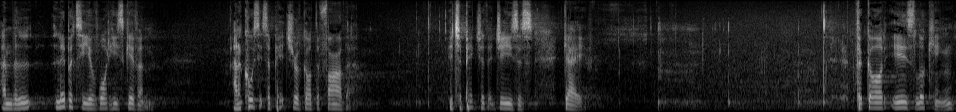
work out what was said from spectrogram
and the liberty of what he's given. And of course, it's a picture of God the Father. It's a picture that Jesus gave. That God is looking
